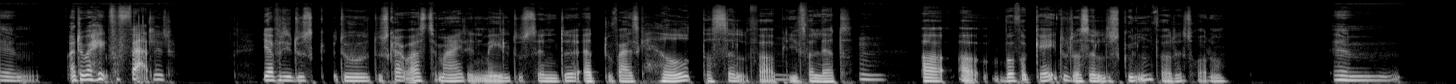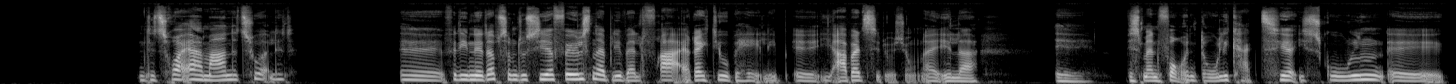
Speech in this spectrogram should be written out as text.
Øh, og det var helt forfærdeligt. Ja, fordi du, sk- du, du skrev også til mig i den mail, du sendte, at du faktisk havde dig selv for at blive forladt. Mm. Og, og hvorfor gav du dig selv skylden for det, tror du? Øhm, det tror jeg er meget naturligt. Øh, fordi netop, som du siger, følelsen af at blive valgt fra er rigtig ubehagelig øh, i arbejdssituationer, eller øh, hvis man får en dårlig karakter i skolen, øh,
